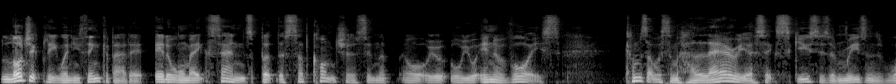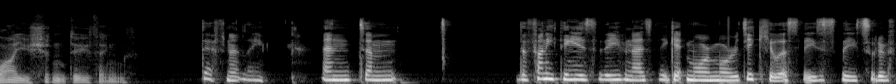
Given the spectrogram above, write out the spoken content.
logically, when you think about it, it all makes sense. But the subconscious in the or, your- or your inner voice comes up with some hilarious excuses and reasons why you shouldn't do things. Definitely. And um, the funny thing is that even as they get more and more ridiculous, these these sort of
